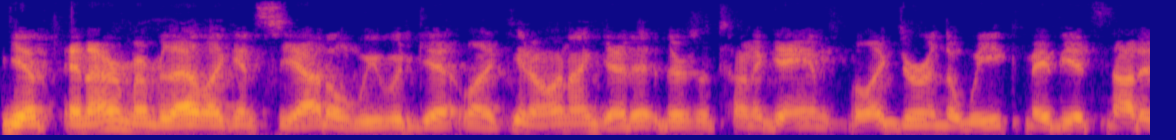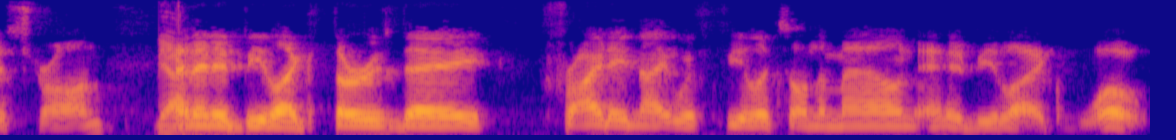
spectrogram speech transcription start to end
Yep, and I remember that like in Seattle, we would get like you know, and I get it. There's a ton of games, but like during the week, maybe it's not as strong. Yeah. And then it'd be like Thursday, Friday night with Felix on the mound, and it'd be like, whoa,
